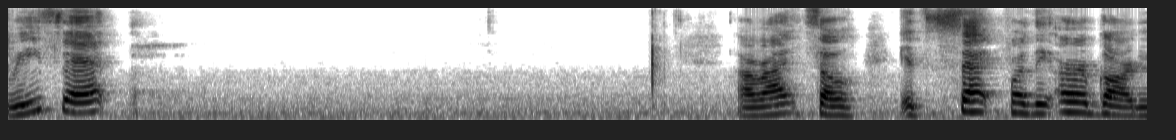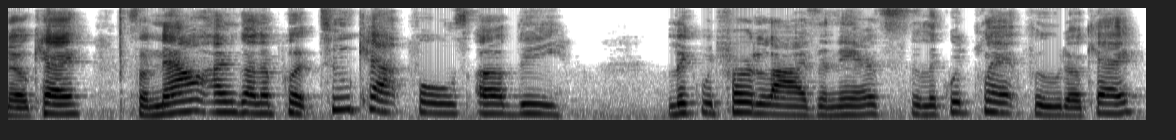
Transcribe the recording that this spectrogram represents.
reset. All right, so it's set for the herb garden, okay? So now I'm gonna put two capfuls of the liquid fertilizer in there. It's the liquid plant food, okay?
